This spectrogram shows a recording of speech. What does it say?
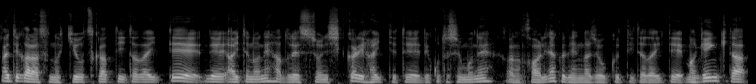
相手からその気を使っていただいてで相手のねアドレス帳にしっかり入っててで今年もねあの変わりなく年賀状を送っていただいて、まあ、元気だ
